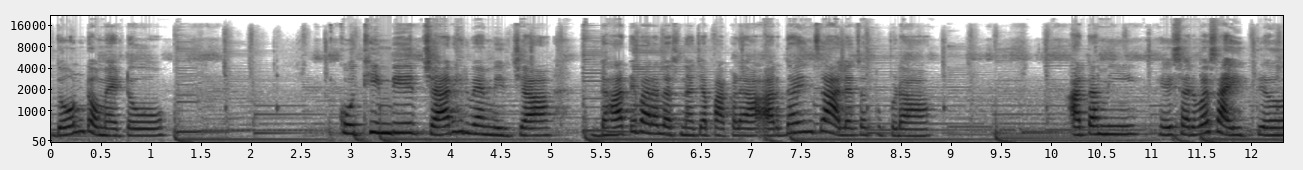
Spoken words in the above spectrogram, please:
दोन टोमॅटो कोथिंबीर चार हिरव्या मिरच्या दहा ते बारा लसणाच्या पाकळ्या अर्धा इंच आल्याचा तुकडा. आता मी हे सर्व साहित्य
